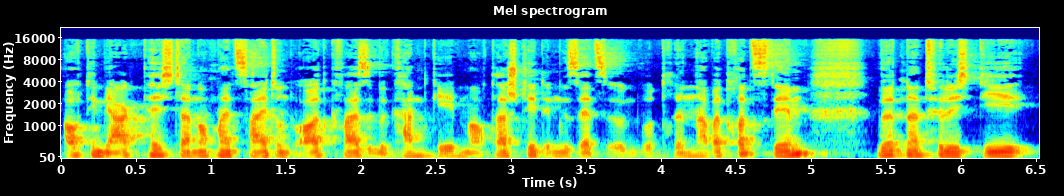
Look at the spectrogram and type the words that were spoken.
auch dem Jagdpächter nochmal Zeit und Ort quasi bekannt geben. Auch das steht im Gesetz irgendwo drin. Aber trotzdem wird natürlich die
